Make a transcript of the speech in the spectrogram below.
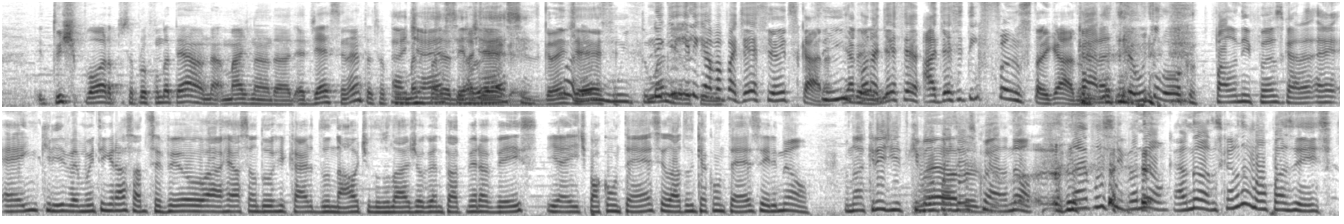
Tu explora, tu se aprofunda até a- na- mais na. Da, é Jessie, né? Tu se aprofunda É, mais Jessie, dela. a A Jessie. Jess, grande Mano, é Jess. muito Ninguém maneiro, ligava filho. pra Jess antes, cara. Sim, e agora velho. a Jess, a Jess tem fãs, tá ligado? Cara, Isso é muito louco. Falando em fãs, cara, é, é incrível, é muito engraçado. Você vê a reação do Ricardo do Nautilus lá jogando pela primeira vez. E aí, tipo, acontece lá tudo que acontece. Ele, não, eu não acredito que vão Não, fazer isso com ela. Não, não é possível, não, cara. Não, os caras não vão fazer isso.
